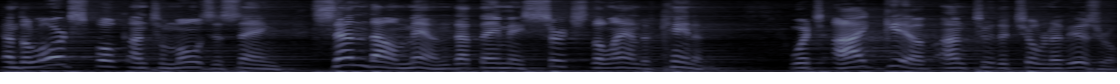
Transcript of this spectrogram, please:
And the Lord spoke unto Moses, saying, Send thou men that they may search the land of Canaan, which I give unto the children of Israel.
